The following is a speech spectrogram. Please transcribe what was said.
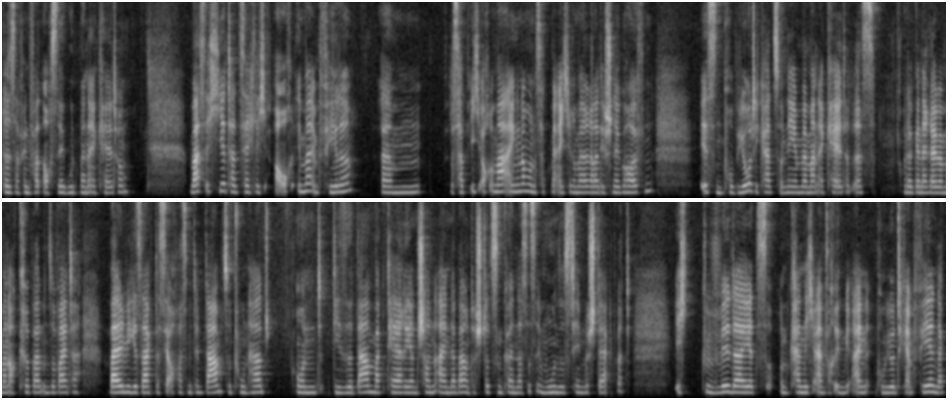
Das ist auf jeden Fall auch sehr gut bei einer Erkältung. Was ich hier tatsächlich auch immer empfehle, ähm, das habe ich auch immer eingenommen und das hat mir eigentlich immer relativ schnell geholfen, ist ein Probiotika zu nehmen, wenn man erkältet ist oder generell, wenn man auch hat und so weiter, weil, wie gesagt, das ja auch was mit dem Darm zu tun hat und diese Darmbakterien schon einen dabei unterstützen können, dass das Immunsystem gestärkt wird. Ich will da jetzt und kann nicht einfach irgendwie ein Probiotika empfehlen, da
